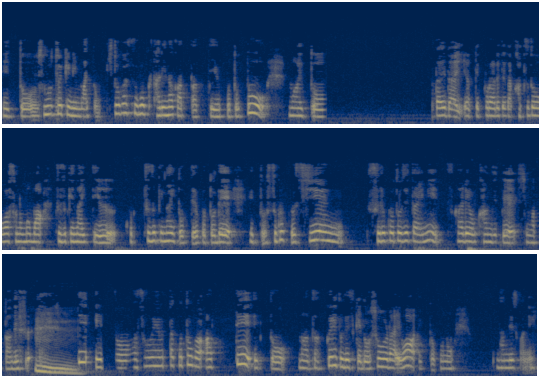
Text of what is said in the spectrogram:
えっと、その時に、まあ、えっと、人がすごく足りなかったっていうことと、まあ、えっと、代々やってこられてた活動はそのまま続けないっていう、こ続けないとっていうことで、えっと、すごく支援すること自体に疲れを感じてしまったんです。うんで、えっと、まあそういったことがあって、えっと、まあ、ざっくりとですけど、将来は、えっと、この、なんですかね、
